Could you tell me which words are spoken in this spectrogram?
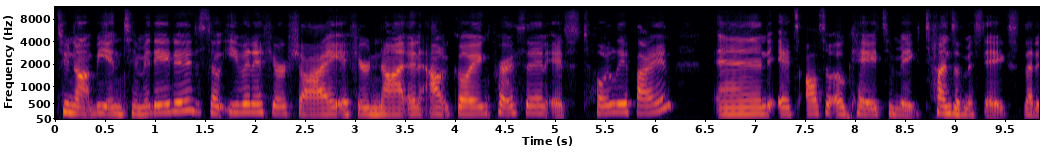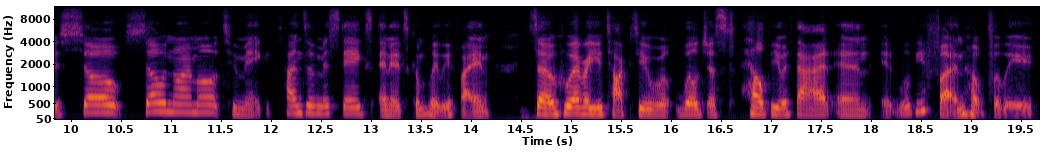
to not be intimidated. So, even if you're shy, if you're not an outgoing person, it's totally fine. And it's also okay to make tons of mistakes. That is so, so normal to make tons of mistakes, and it's completely fine. So, whoever you talk to will, will just help you with that, and it will be fun, hopefully.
